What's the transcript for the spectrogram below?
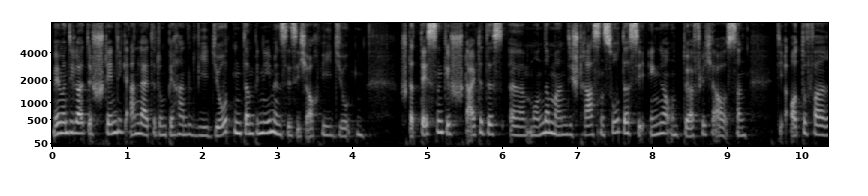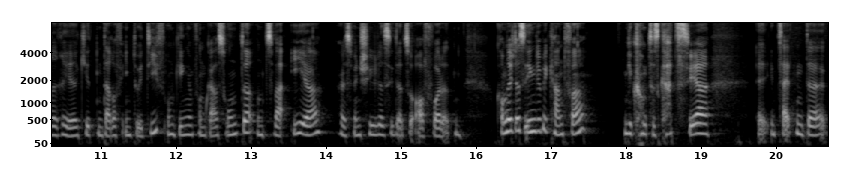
Wenn man die Leute ständig anleitet und behandelt wie Idioten, dann benehmen sie sich auch wie Idioten. Stattdessen gestaltete äh, Mondermann die Straßen so, dass sie enger und dörflicher aussahen. Die Autofahrer reagierten darauf intuitiv und gingen vom Gas runter, und zwar eher, als wenn Schilder sie dazu aufforderten. Kommt euch das irgendwie bekannt vor? Mir kommt das gerade sehr äh, in Zeiten der,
